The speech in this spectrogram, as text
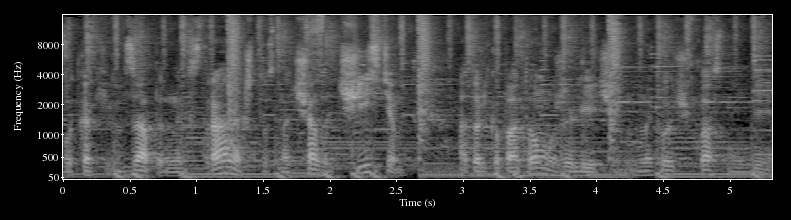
вот как в западных странах, что сначала чистим, а только потом уже лечим. Это очень классная идея.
